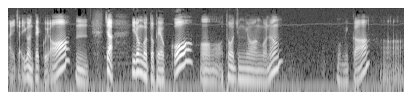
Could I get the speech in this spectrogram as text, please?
아니 자 이건 됐고요. 음, 자 이런 것도 배웠고 어, 더 중요한 거는 뭡니까? 어,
